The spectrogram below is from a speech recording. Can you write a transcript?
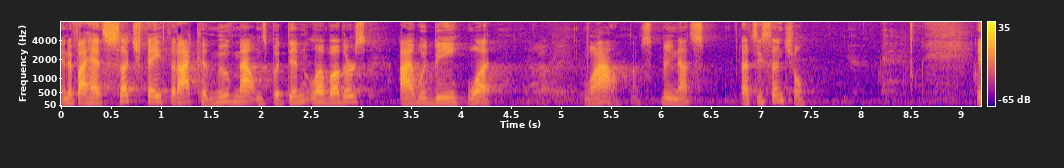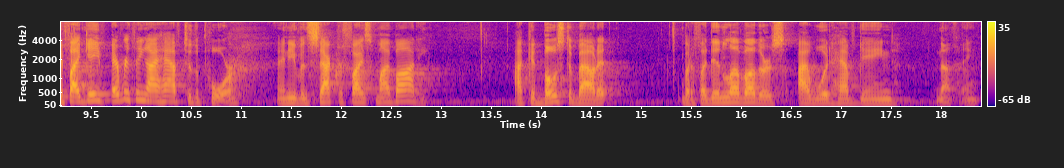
and if I had such faith that I could move mountains but didn't love others, I would be what? Wow, I mean, that's, that's essential. If I gave everything I have to the poor and even sacrificed my body, I could boast about it, but if I didn't love others, I would have gained nothing.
